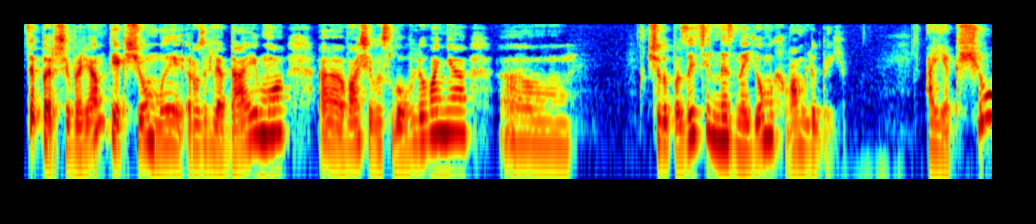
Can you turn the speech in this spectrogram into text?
Це перший варіант, якщо ми розглядаємо е, ваші висловлювання е, щодо позицій незнайомих вам людей. А якщо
